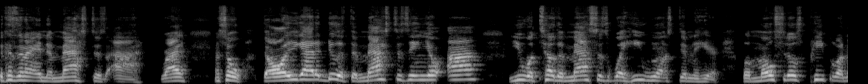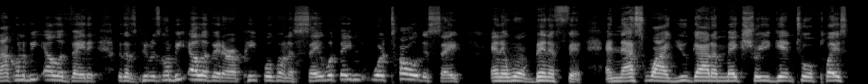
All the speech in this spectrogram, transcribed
because they're not in the master's eye, right? And so all you got to do, if the master's in your eye, you will tell the masters what he wants them to hear. But most of those people are not going to be elevated because people that's going to be elevated are people going to say what they were told to say, and it won't benefit. And that's why you got to make sure you get into a place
